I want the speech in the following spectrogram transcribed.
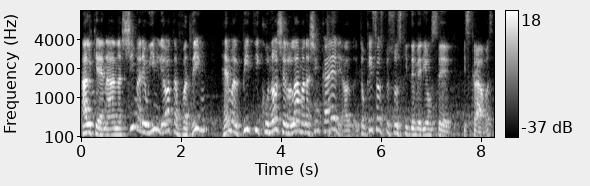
Anashim é Anashim Kaeli. Ah, então, quem são as pessoas que deveriam ser escravas?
